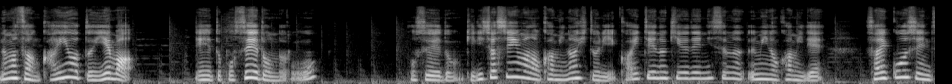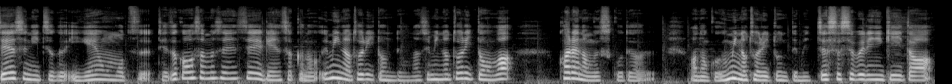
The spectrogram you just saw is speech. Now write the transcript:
沼さん、海洋といえば、えーと、ポセイドンだろ？ポセイドン、ギリシャ神話の神の一人、海底の宮殿に住む海の神で、最高神ゼウスに次ぐ威厳を持つ手塚治虫先生原作の海のトリトンでおなじみのトリトンは彼の息子である。あ、なんか海のトリトンってめっちゃ久しぶりに聞いた。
